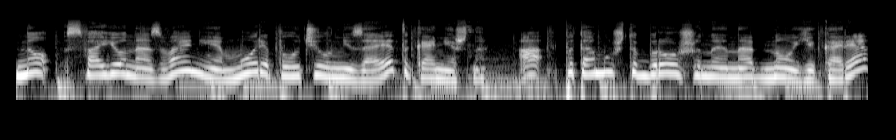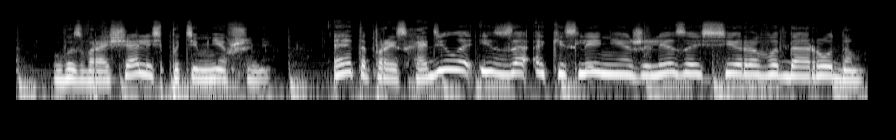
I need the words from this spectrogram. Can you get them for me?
Но свое название море получило не за это, конечно, а потому что брошенные на дно якоря возвращались потемневшими. Это происходило из-за окисления железа сероводородом,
